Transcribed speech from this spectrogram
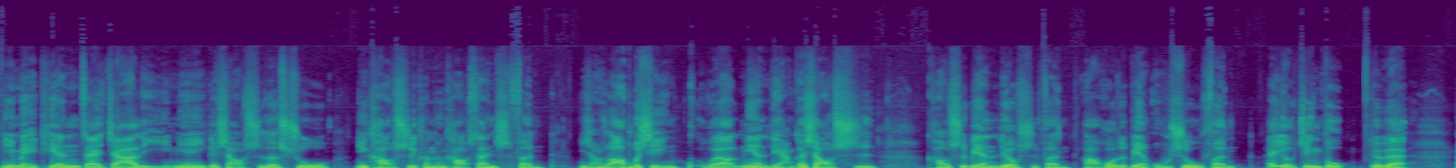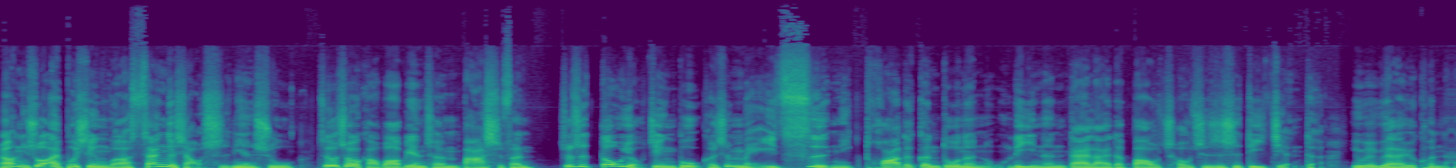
你每天在家里念一个小时的书，你考试可能考三十分。你想说啊，不行，我要念两个小时，考试变六十分啊，或者变五十五分，哎，有进步，对不对？然后你说，哎，不行，我要三个小时念书，这个时候考报变成八十分，就是都有进步。可是每一次你花的更多的努力，能带来的报酬其实是递减的，因为越来越困难。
